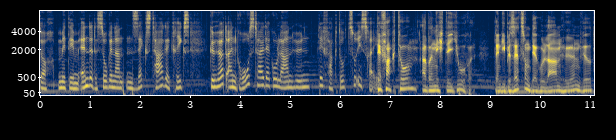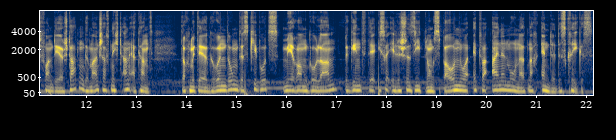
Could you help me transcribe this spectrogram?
Doch mit dem Ende des sogenannten Sechstagekriegs gehört ein Großteil der Golanhöhen de facto zu Israel. De facto, aber nicht de jure. Denn die Besetzung der Golanhöhen wird von der Staatengemeinschaft nicht anerkannt. Doch mit der Gründung des Kibbutz Merom Golan beginnt der israelische Siedlungsbau nur etwa einen Monat nach Ende des Krieges.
